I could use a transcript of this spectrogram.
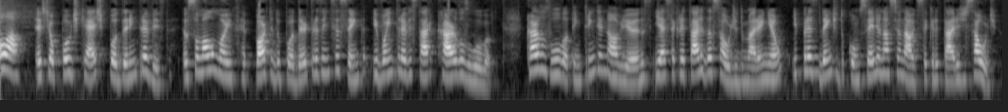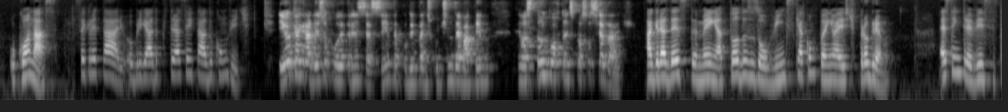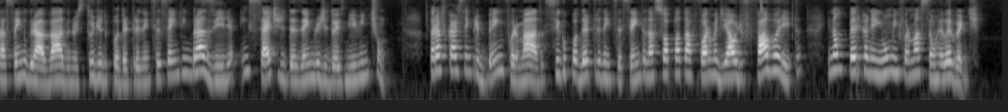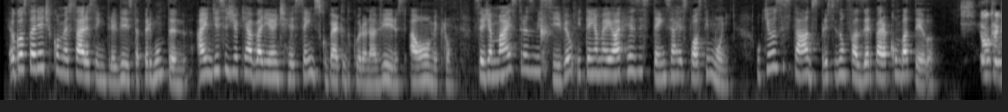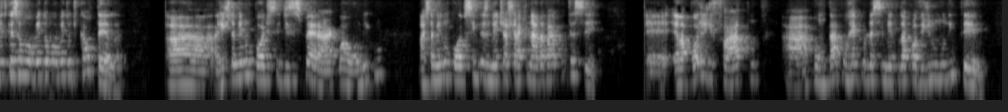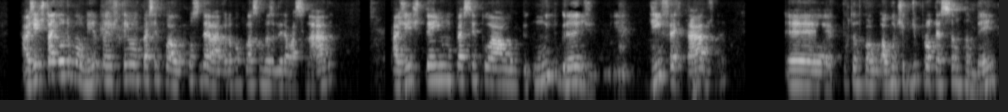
Olá, este é o podcast Poder Entrevista. Eu sou Malu Mães, repórter do Poder 360 e vou entrevistar Carlos Lula. Carlos Lula tem 39 anos e é secretário da Saúde do Maranhão e presidente do Conselho Nacional de Secretários de Saúde, o CONAS. Secretário, obrigada por ter aceitado o convite. Eu que agradeço ao Poder 360 poder estar discutindo, debatendo temas tão importantes para a sociedade. Agradeço também a todos os ouvintes que acompanham a este programa. Esta entrevista está sendo gravada no estúdio do Poder 360 em Brasília, em 7 de dezembro de 2021. Para ficar sempre bem informado, siga o Poder 360 na sua plataforma de áudio favorita e não perca nenhuma informação relevante. Eu gostaria de começar essa entrevista perguntando: há indícios de que a variante recém-descoberta do coronavírus, a Omicron, seja mais transmissível e tenha maior resistência à resposta imune. O que os estados precisam fazer para combatê-la? Eu acredito que esse é um momento, é um momento de cautela. A, a gente também não pode se desesperar com a Ômicron, mas também não pode simplesmente achar que nada vai acontecer. É, ela pode, de fato, a, apontar para o recrudescimento da Covid no mundo inteiro. A gente está em outro momento, a gente tem um percentual considerável da população brasileira vacinada, a gente tem um percentual muito grande de infectados, né? É, portanto, com algum tipo de proteção também,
